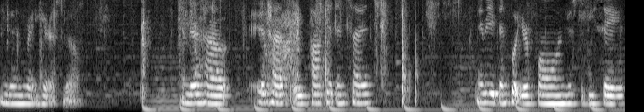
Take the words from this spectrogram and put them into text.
and then right here as well and there have it has a pocket inside maybe you can put your phone just to be safe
